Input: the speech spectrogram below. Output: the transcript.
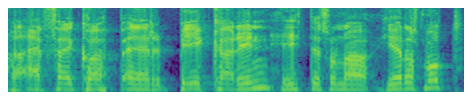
að FA Cup er byggarinn hitt er svona hérasmót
